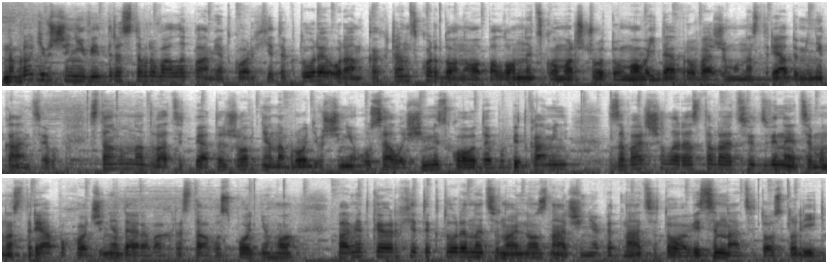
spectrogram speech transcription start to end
На Бродівщині відреставрували пам'ятку архітектури у рамках транскордонного паломницького маршруту. Мова йде про вежу монастиря домініканців. Станом на 25 жовтня на Бродівщині у селищі міського типу Підкамінь завершили реставрацію дзвіниці монастиря походження дерева Христа Господнього, пам'ятки архітектури національного значення 15-18 століть.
